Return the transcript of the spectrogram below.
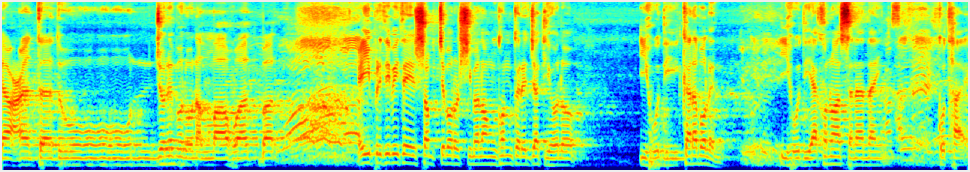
يعتدون জোরে বলুন আল্লাহু আকবার এই পৃথিবীতে সবচেয়ে বড় সীমা লঙ্ঘনকারী জাতি হলো ইহুদি কারা বলেন ইহুদি এখনো আছে না নাই কোথায়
